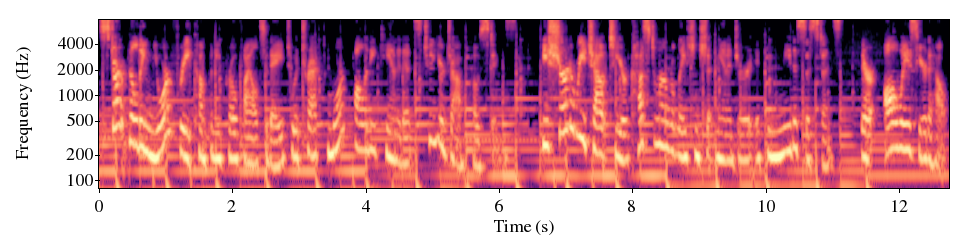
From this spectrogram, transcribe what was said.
Start building your free company profile today to attract more quality candidates to your job postings. Be sure to reach out to your customer relationship manager if you need assistance. They're always here to help.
